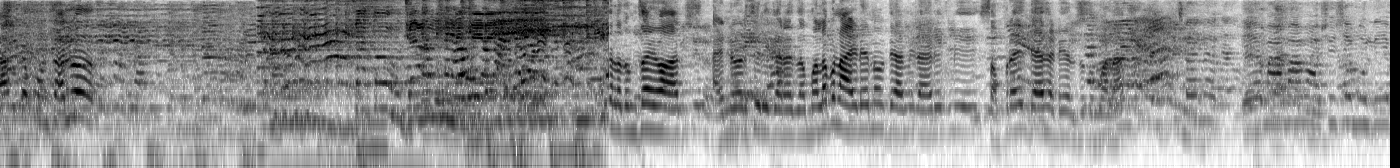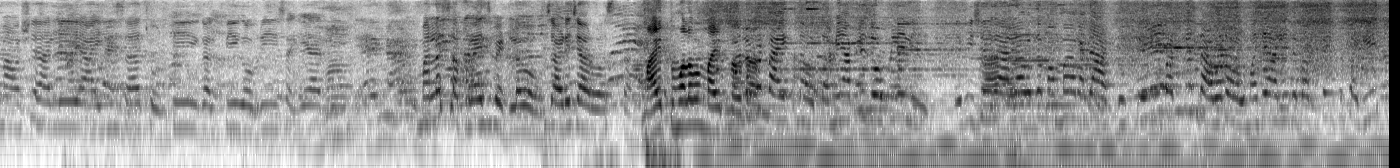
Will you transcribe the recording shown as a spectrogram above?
लागतं फोन चालू. चला तुमचा आज अॅनिव्हर्सरी करायचा. मला पण आयडिया नव्हती आम्ही डायरेक्टली सरप्राईज द्यायसाठी आलतो तुम्हाला. ते मामा मावशीच्या मुली मावशी आली आईसा छोटी गल्पी गौरी सगळे आली. मला सरप्राईज भेटलं भाऊ साडेचार वाजता. माहीत तुम्हाला पण माहीत नव्हता पण माहीत नव्हतं. मी आपली झोपलेली. ते विशाल आला होता मम्मा माझ्या हात दुखते मी पटकन धावत हॉलमध्ये आली तर बघते इथे सगळी.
